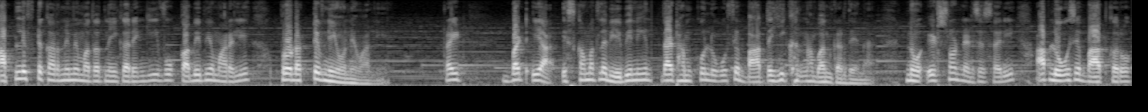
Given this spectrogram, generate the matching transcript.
अपलिफ्ट करने में मदद नहीं करेंगी, वो कभी भी हमारे लिए प्रोडक्टिव नहीं होने वाली है। राइट बट या इसका मतलब ये भी नहीं दैट हमको लोगों से बातें ही करना बंद कर देना है। नो इट्स नॉट नेसेसरी आप लोगों से बात करो,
